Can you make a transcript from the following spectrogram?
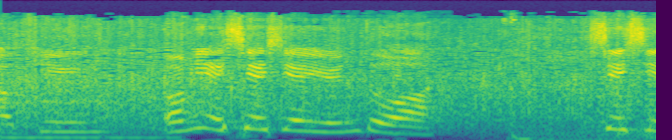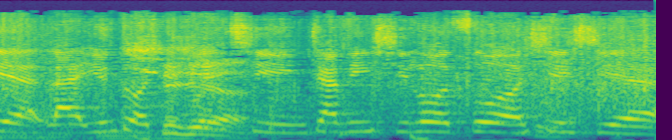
好听我们也谢谢云朵谢谢来云朵这边请嘉宾席落座谢谢。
